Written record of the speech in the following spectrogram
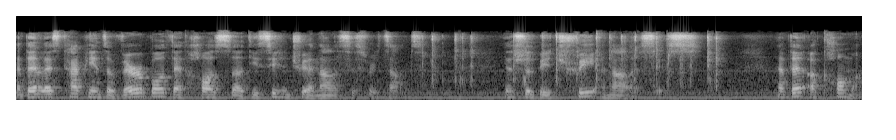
and then let's type in the variable that holds the decision tree analysis result. It should be tree analysis. And then a comma.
